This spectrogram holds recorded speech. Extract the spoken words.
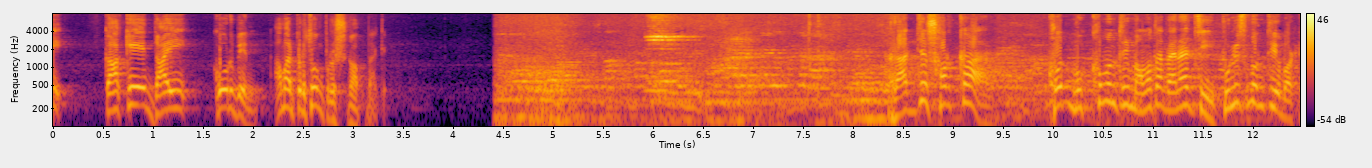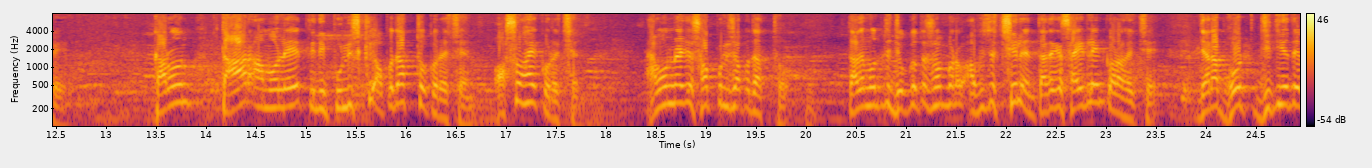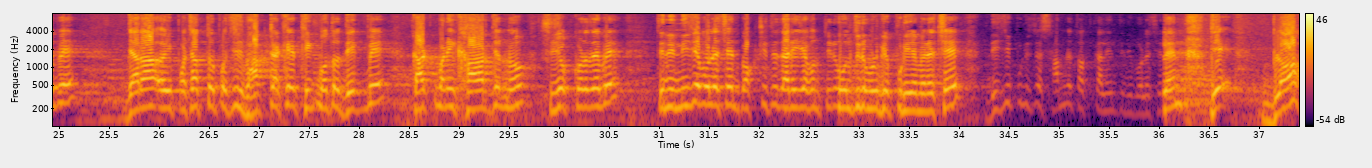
কাকে দায়ী করবেন? আমার প্রথম প্রশ্ন আপনাকে। রাজ্য সরকার, খোদ মুখ্যমন্ত্রী মমতা ব্যানার্জি পুলিশ মন্ত্রীও বটে। কারণ তার আমলে তিনি পুলিশকে অপদার্থ করেছেন, অসহায় করেছেন। এমন নয় যে সব পুলিশ অপদার্থ। তাদের মধ্যে যোগ্যতা সম্পন্ন অফিসার ছিলেন, তাদেরকে সাইডলাইন করা হয়েছে। যারা ভোট জিতিয়ে দেবে, যারা ওই পঁচাত্তর পঁচিশ ভাগটাকে ঠিকমতো দেখবে, কাটমানি খাওয়ার জন্য সুযোগ করে দেবে তিনি নিজে বলেছেন বক্সিতে দাঁড়িয়ে যখন তৃণমূল তৃণমূলকে পুড়িয়ে মেরেছে, ডিজি পুলিশের সামনে তৎকালীন তিনি বলেছিলেন যে, ব্লক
